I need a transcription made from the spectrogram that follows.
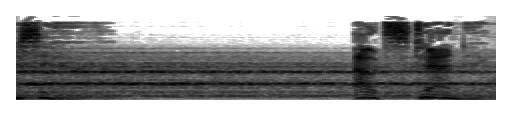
Impressive. Outstanding.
